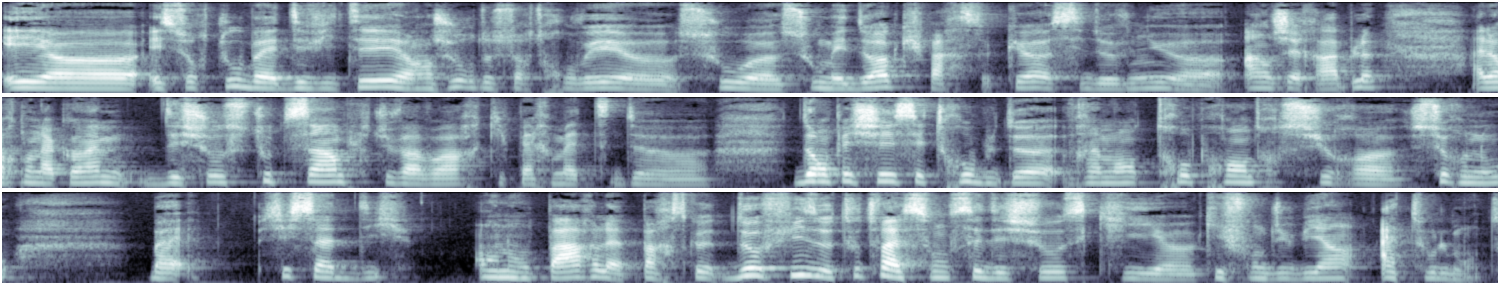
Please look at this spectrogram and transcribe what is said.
et, euh, et surtout ben, d'éviter un jour de se retrouver euh, sous, euh, sous médoc parce que c'est devenu euh, ingérable. Alors qu'on a quand même des choses toutes simples, tu vas voir, qui permettent de d'empêcher ces troubles de vraiment trop prendre sur, euh, sur nous. Ben, si ça te dit, on en parle parce que d'office, de toute façon, c'est des choses qui, euh, qui font du bien à tout le monde.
